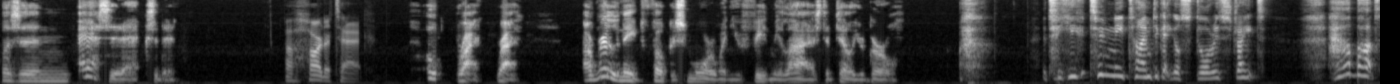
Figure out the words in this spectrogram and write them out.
was an acid accident. A heart attack. Oh, right, right. I really need to focus more when you feed me lies to tell your girl. Do you two need time to get your stories straight? How about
